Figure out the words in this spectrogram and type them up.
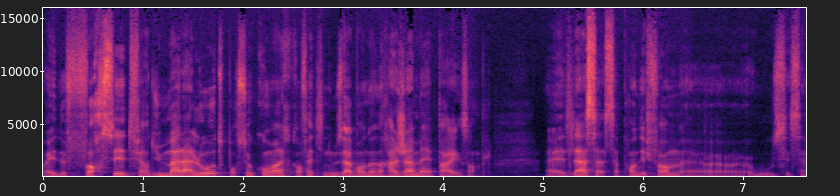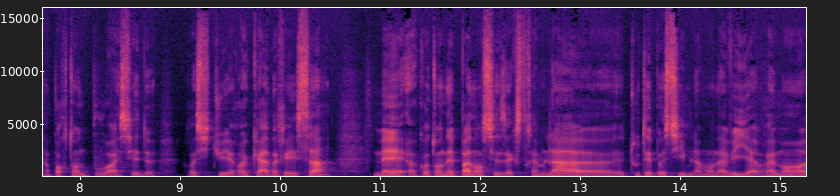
de forcer, de faire du mal à l'autre pour se convaincre qu'en fait il nous abandonnera jamais, par exemple. Et là, ça, prend des formes euh, où c'est important de pouvoir essayer de restituer, recadrer ça. Mais euh, quand on n'est pas dans ces extrêmes-là, euh, tout est possible. À mon avis, il y a vraiment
